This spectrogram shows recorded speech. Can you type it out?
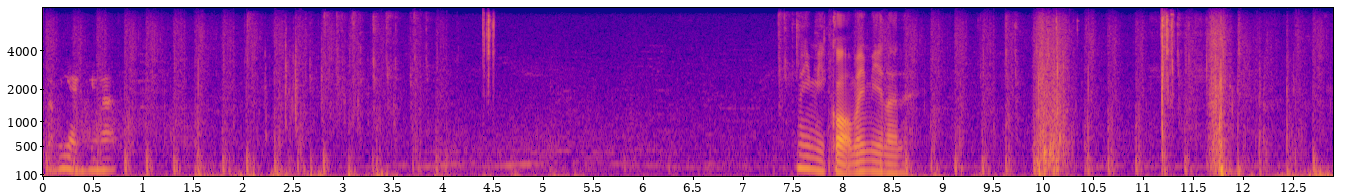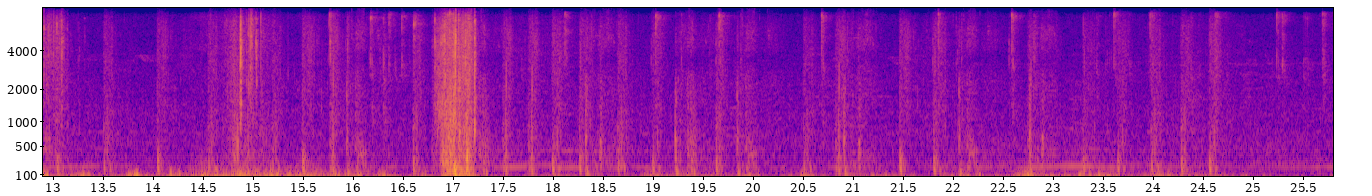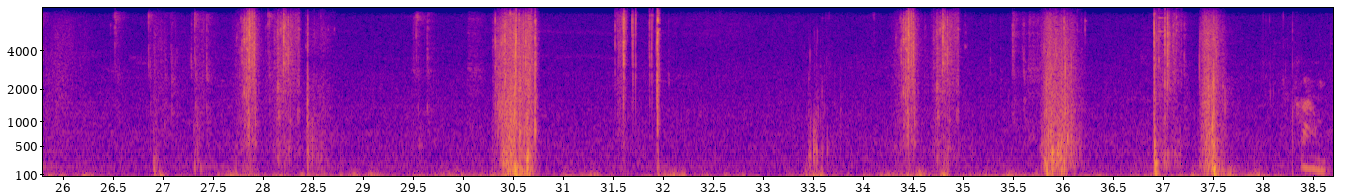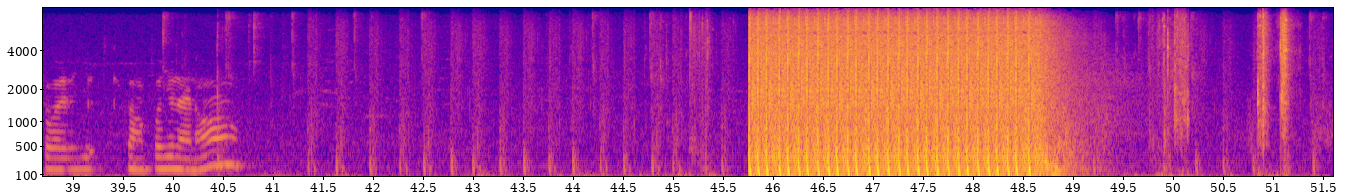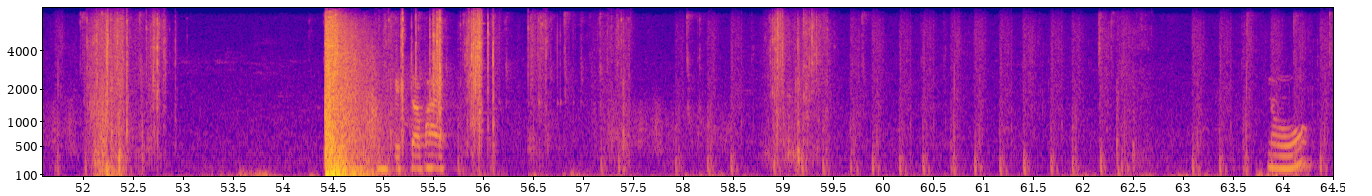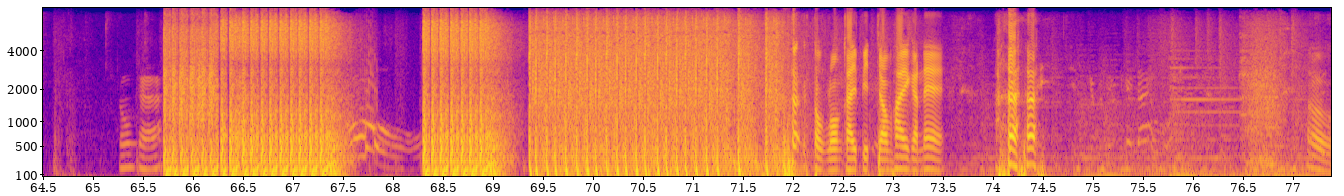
แต่ไม่อยากยิงละ ไม่มีเกาะไม่มีอะไรเลย สองตัวอยู่ไหนเนาะผมปิดจับให้หนู หนูแขโอ้โห ต กลงใครปิดจำให้กันแน่แค่ได้หัวเออ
